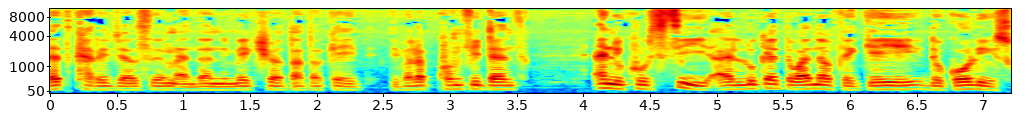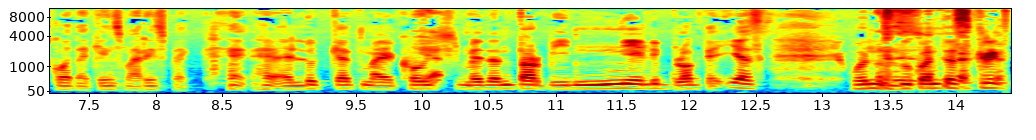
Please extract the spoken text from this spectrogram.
that courageousness and then make sure that, okay, develop confidence and you could see, I look at one of the gay, the goal he scored against Maritzburg. I look at my coach, yeah. Medentorp, he nearly blocked the ears when we look on the screen.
